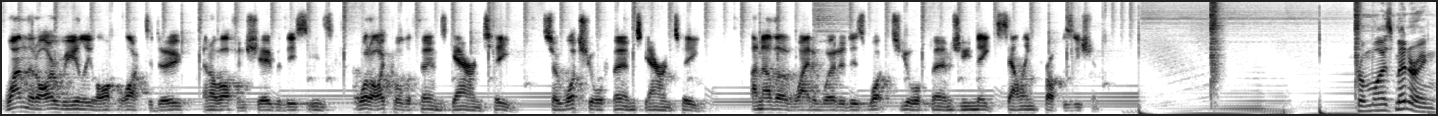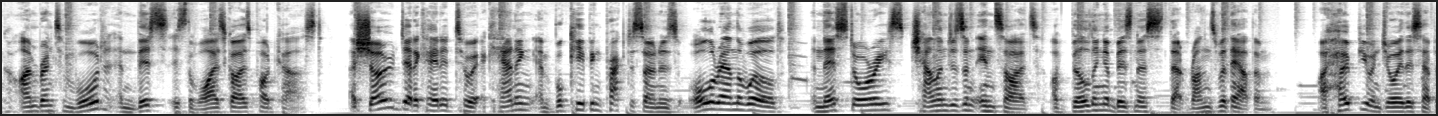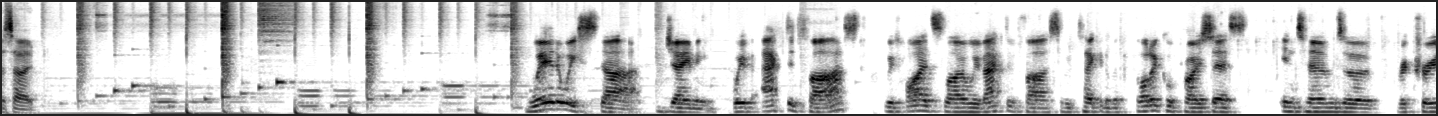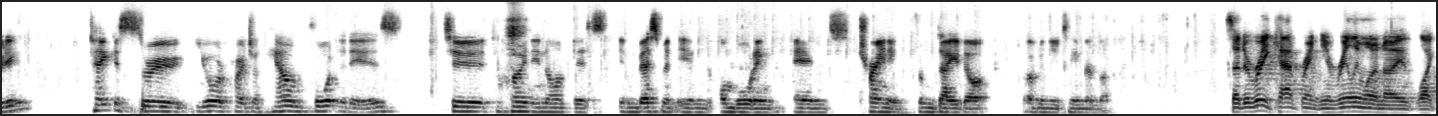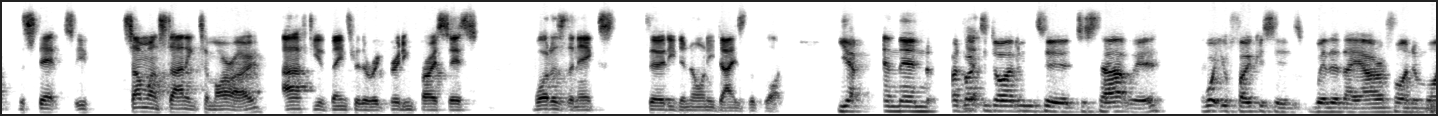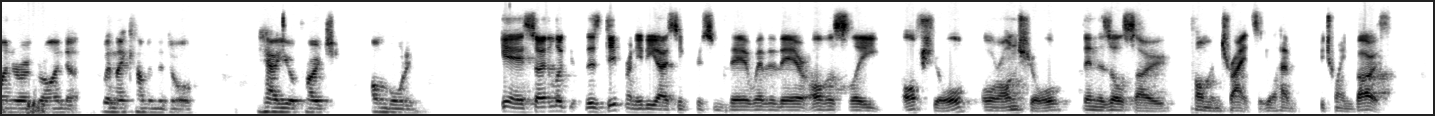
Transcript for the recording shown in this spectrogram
One that I really like to do, and I've often shared with this, is what I call the firm's guarantee. So, what's your firm's guarantee? Another way to word it is what's your firm's unique selling proposition? From Wize Mentoring, I'm Brenton Ward, and this is the Wize Guys Podcast, a show dedicated to accounting and bookkeeping practice owners all around the world and their stories, challenges, and insights of building a business that runs without them. I hope you enjoy this episode. Where do we start, Jamie? We've acted fast, we've hired slow, we've acted fast, we've taken a methodical process in terms of recruiting. Take us through your approach on how important it is to, to hone in on this investment in onboarding and training from day dot of a new team member. So to recap, Brent, you really want to know like the steps. If someone's starting tomorrow after you've been through the recruiting process, what is the next 30 to 90 days look like? Yeah. And then I'd like to dive into to start with what your focus is, whether they are a finder, minder, or grinder when they come in the door, how you approach onboarding. Yeah, so look, there's different idiosyncrasies there, whether they're obviously offshore or onshore, then there's also common traits that you'll have between both.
